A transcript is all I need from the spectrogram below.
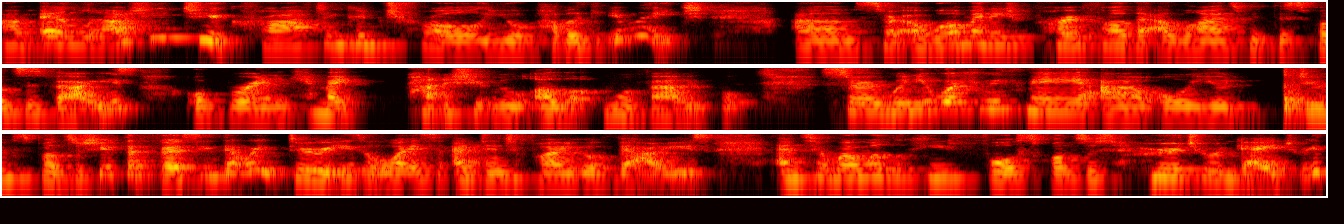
um, it allows you to craft and control your public image. Um, so a well-managed profile that aligns with the sponsor's values or branding can make partnership a lot more valuable. So when you're working with me uh, or you're doing sponsorship, the first thing that we do is always identify your values. And so when we're looking for sponsors who to engage with,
